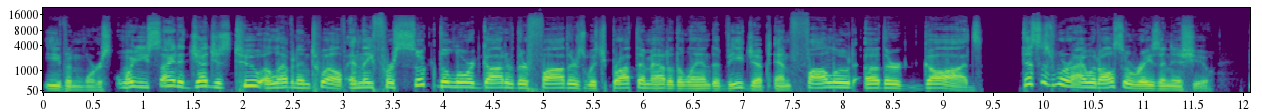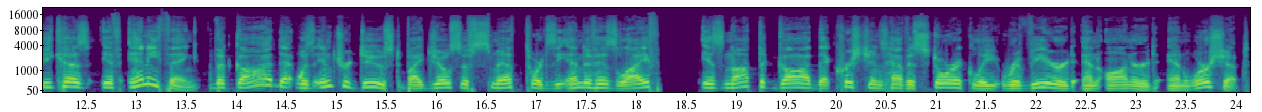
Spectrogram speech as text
even worse. Where you cited Judges 2 11 and 12, and they forsook the Lord God of their fathers, which brought them out of the land of Egypt, and followed other gods. This is where I would also raise an issue. Because if anything, the God that was introduced by Joseph Smith towards the end of his life is not the God that Christians have historically revered and honored and worshiped.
